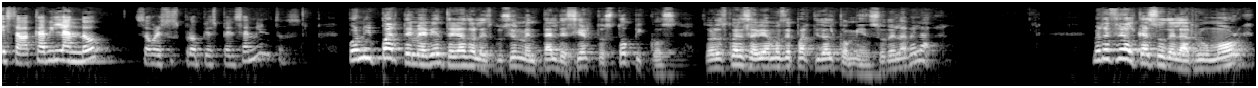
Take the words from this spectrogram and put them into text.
estaba cavilando sobre sus propios pensamientos. Por mi parte, me había entregado a la discusión mental de ciertos tópicos sobre los cuales habíamos departido al comienzo de la velada. Me refiero al caso de la Rue Morgue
